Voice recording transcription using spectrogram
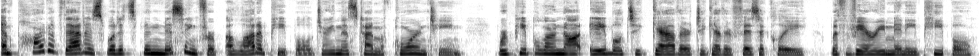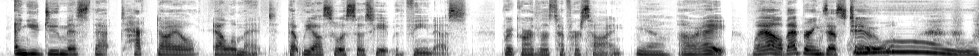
And part of that is what it's been missing for a lot of people during this time of quarantine, where people are not able to gather together physically with very many people. And you do miss that tactile element that we also associate with Venus, regardless of her sign. Yeah. All right. Well, that brings us to. Ooh,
